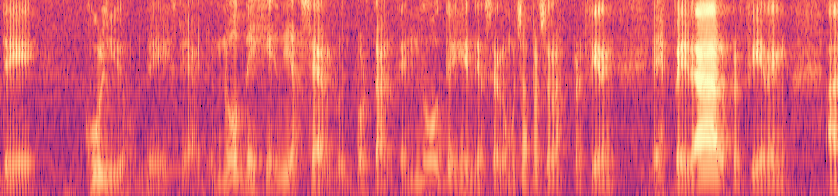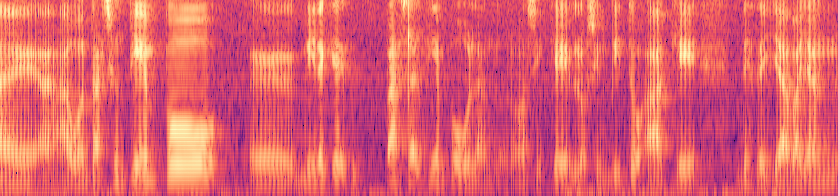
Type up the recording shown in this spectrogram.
de julio de este año. No dejen de hacerlo, importante, no dejen de hacerlo. Muchas personas prefieren esperar, prefieren eh, aguantarse un tiempo. Eh, mire que pasa el tiempo volando, ¿no? Así que los invito a que desde ya vayan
